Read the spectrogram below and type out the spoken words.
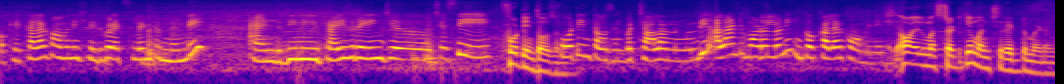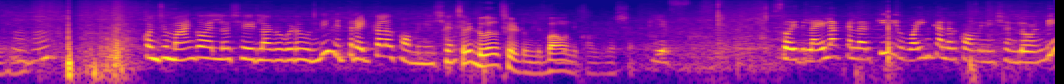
ఓకే కలర్ కాంబినేషన్ ఇది కూడా ఎక్సలెంట్ ఉందండి. అండ్ దీని ప్రైస్ రేంజ్ వచ్చేసి fourteen thousand fourteen thousand but చాలా అందంగా ఉంది. అలాంటి మోడల్లోనే ఇంకొక కలర్ కాంబినేషన్. ఆయిల్ మస్టర్డ్కి మంచి రెడ్ మేడం కొంచెం మ్యాంగో ఎల్లో షేడ్ లాగా కూడా ఉంది with red colour combination actually dual shade ఉంది బాగుంది కాంబినేషన్ ఎస్ సో ఇది లైలాక్ కలర్కి వైన్ కలర్ కాంబినేషన్లో అండి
